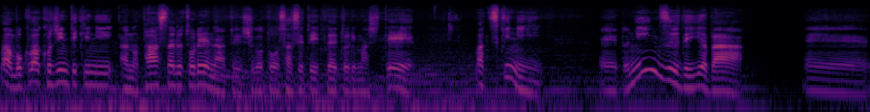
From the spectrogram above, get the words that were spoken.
まあ、僕は個人的にあのパーソナルトレーナーという仕事をさせていただいておりまして、まあ、月に、えー、と人数で言えば、え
